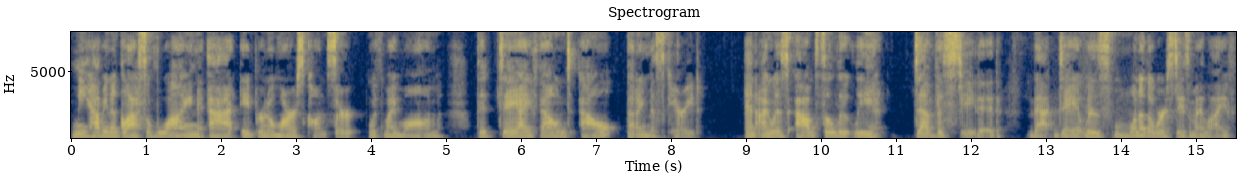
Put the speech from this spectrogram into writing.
me having a glass of wine at a Bruno Mars concert with my mom the day I found out that I miscarried. And I was absolutely devastated that day. It was one of the worst days of my life.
